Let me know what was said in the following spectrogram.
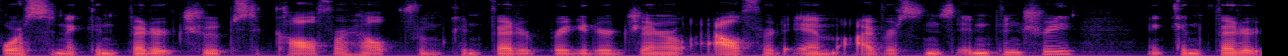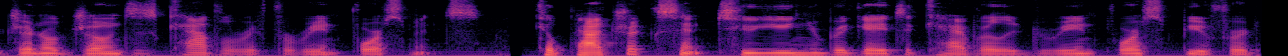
forcing the Confederate troops to call for help from Confederate Brigadier General Alfred M. Iverson's infantry and Confederate General Jones's cavalry for reinforcements. Kilpatrick sent two Union brigades of cavalry to reinforce Buford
